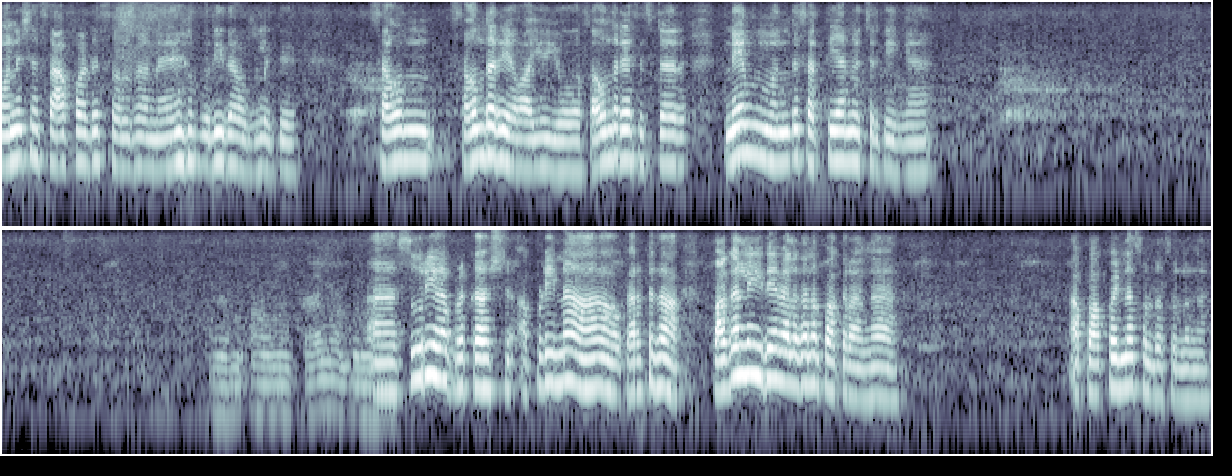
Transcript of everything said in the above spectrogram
மனுஷன் சாப்பாடு சொல்கிறேன்னு புரியுதா உங்களுக்கு? சவுந் சௌந்தர்யா ஐயோ சௌந்தர்யா சிஸ்டர் நேம் வந்து சத்யான்னு வச்சுருக்கீங்க. சூர்யா பிரகாஷ் அப்படின்னா கரெக்டு தான். பகல்லையும் இதே வேலை தானே பார்க்குறாங்க. அப்போ அப்போ என்ன சொல்கிற சொல்லுங்கள்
